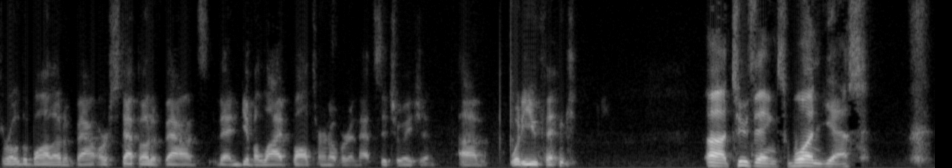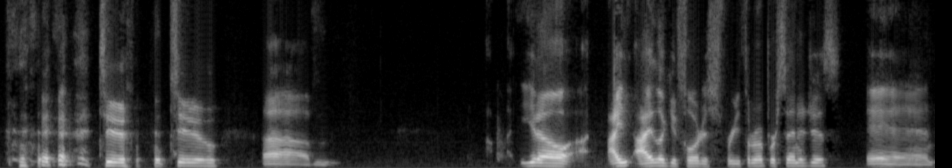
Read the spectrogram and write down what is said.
throw the ball out of bounds or step out of bounds than give a live ball turnover in that situation. Um, what do you think? Uh, two things. One, yes. two, two. Um, you know, I I look at Florida's free throw percentages, and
